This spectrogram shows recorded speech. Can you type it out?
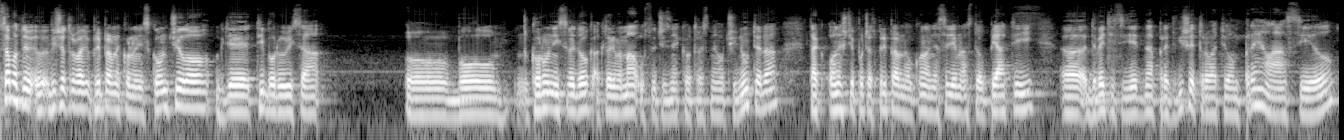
Samotné vyšetrovanie prípravné konanie skončilo, kde Tibor Jurisa bol korunný svedok, a ktorý ma mal usvedčiť z nejakého trestného činu, teda, tak on ešte počas prípravného konania 17.5.2001 pred vyšetrovateľom prehlásil,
